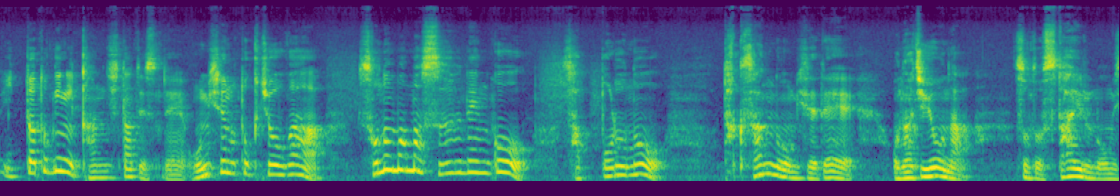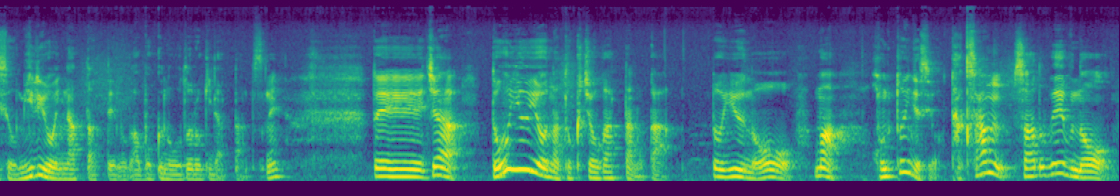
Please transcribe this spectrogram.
行った時に感じたですねお店の特徴がそのまま数年後札幌のたくさんのお店で同じようなそのスタイルのお店を見るようになったっていうのが僕の驚きだったんですね。でじゃあどういうような特徴があったのかというのをまあ本当にですよたくさんサードウェーブの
